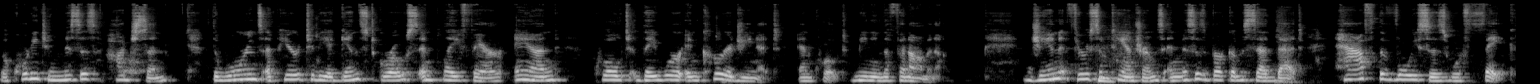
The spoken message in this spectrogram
according to Mrs. Hodgson, the Warrens appeared to be against Grosse and playfair and, quote, they were encouraging it, end quote, meaning the phenomena. Janet threw some hmm. tantrums, and Mrs. Burcham said that half the voices were fake.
